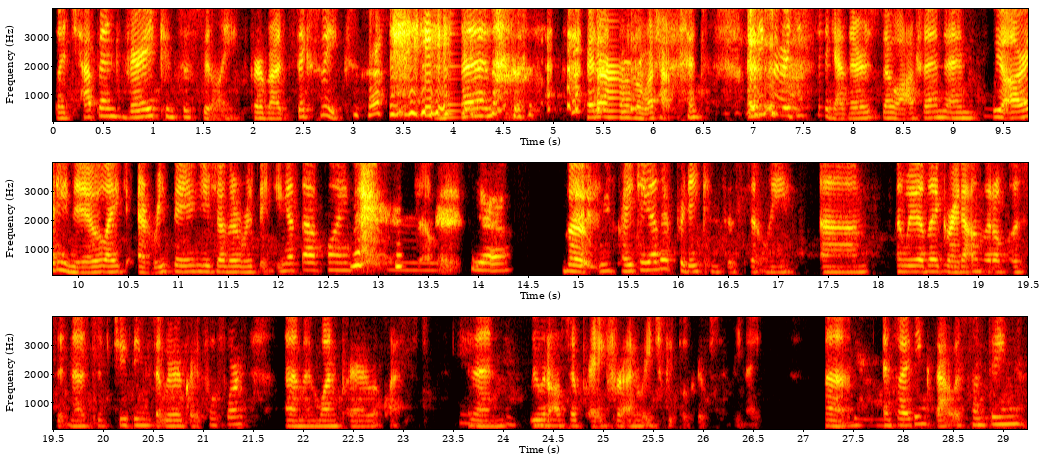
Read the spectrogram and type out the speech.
which happened very consistently for about six weeks. Then I don't remember what happened. I think we were just together so often and we already knew like everything each other were thinking at that point. So, yeah. but we prayed together pretty consistently. Um, and we would like write out on little post-it notes of two things that we were grateful for um, and one prayer request. And then we would also pray for unreached people groups every night. Um, and so I think that was something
